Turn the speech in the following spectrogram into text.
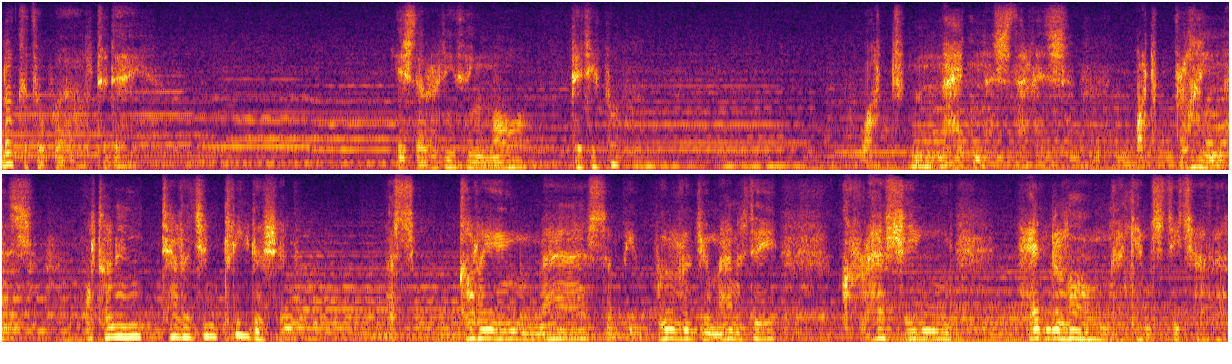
Look at the world today. Is there anything more pitiful? What madness there is. What blindness. What unintelligent leadership. A scurrying mass of bewildered humanity crashing headlong against each other.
